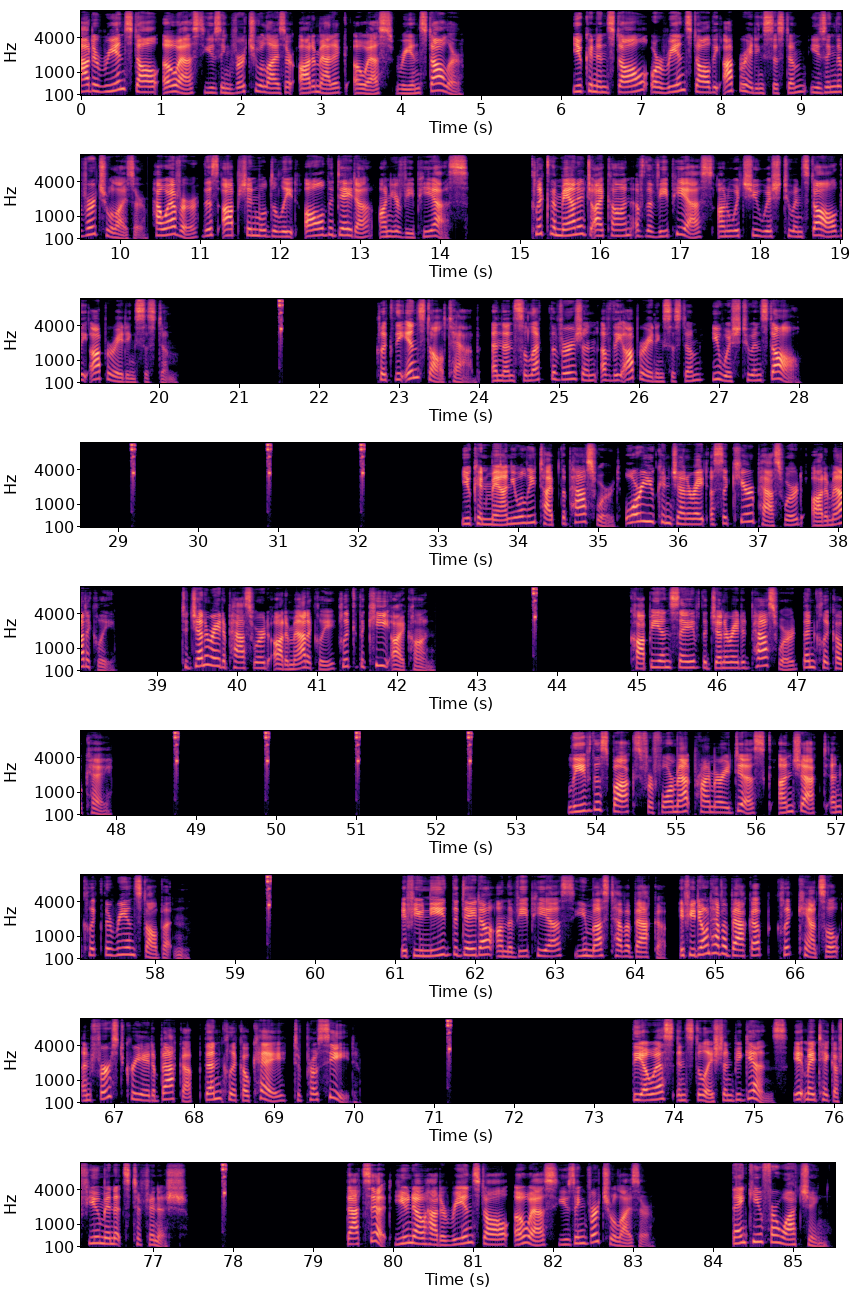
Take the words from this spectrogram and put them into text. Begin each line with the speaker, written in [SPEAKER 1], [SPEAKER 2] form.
[SPEAKER 1] How to reinstall OS using Virtualizor Automatic OS Reinstaller. You can install or reinstall the operating system using the Virtualizor. However, this option will delete all the data on your VPS. Click the Manage icon of the VPS on which you wish to install the operating system. Click the Install tab and then select the version of the operating system you wish to install. You can manually type the password, or you can generate a secure password automatically. To generate a password automatically, click the key icon. Copy and save the generated password, then click OK. Leave this box for Format Primary Disk unchecked and click the Reinstall button. If you need the data on the VPS, you must have a backup. If you don't have a backup, click Cancel and first create a backup, then click OK to proceed. The OS installation begins. It may take a few minutes to finish. That's it. You know how to reinstall OS using Virtualizor. Thank you for watching.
